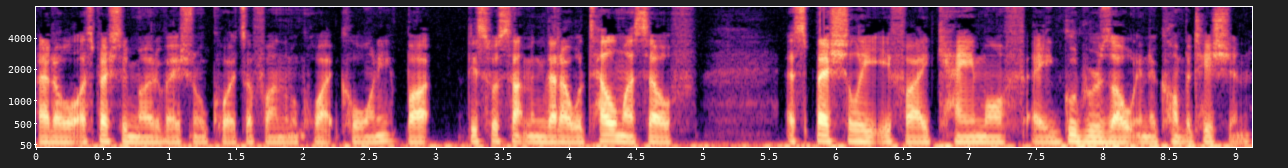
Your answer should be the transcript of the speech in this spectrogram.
at all, especially motivational quotes. I find them quite corny, but this was something that I would tell myself especially if I came off a good result in a competition.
